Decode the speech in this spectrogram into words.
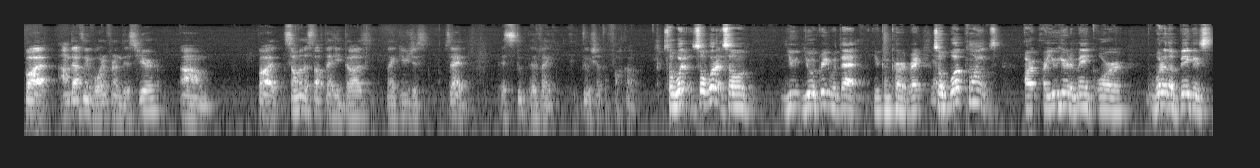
but I'm definitely voting for him this year. Um, but some of the stuff that he does, like you just said, it's stupid. It's like, dude, shut the fuck up. So what? So what? So you you agreed with that? You concurred, right? So what points are are you here to make, or what are the biggest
